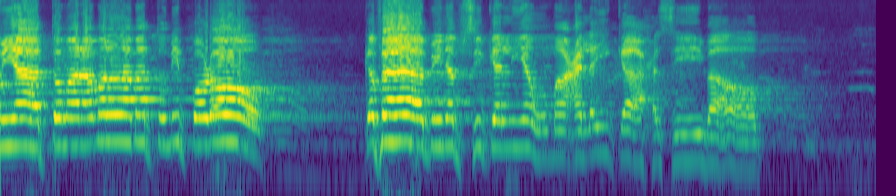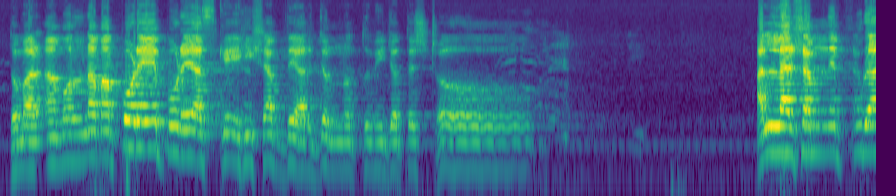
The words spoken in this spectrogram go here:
মিয়া, তোমার আমল নামা তুমি পড়ো। তোমার আমল নামা পড়ে পড়ে আজকে হিসাব দেওয়ার জন্য তুমি যথেষ্ট। আল্লাহর সামনে পুরা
